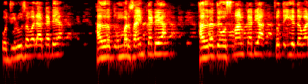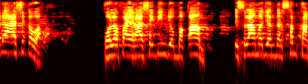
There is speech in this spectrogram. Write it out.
پوءِ جلوس وڏا ڪڍيا حضرت عمر صاحب ڪڍيا حضرت اسمان ڪڍيا ڇو ته اهي ته وڏا آشڪ هئا. کولفائي راشدين جو مقام اسلام جي اندر سڀ کان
